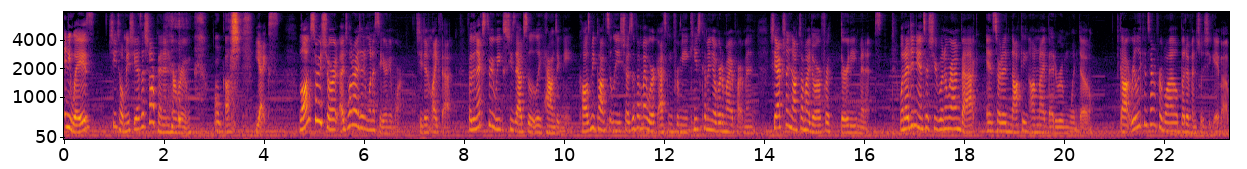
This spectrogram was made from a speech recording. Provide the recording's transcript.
Anyways, she told me she has a shotgun in her room. Oh gosh. Yikes. Long story short, I told her I didn't want to see her anymore. She didn't like that. For the next three weeks, she's absolutely hounding me. Calls me constantly, shows up at my work asking for me, keeps coming over to my apartment. She actually knocked on my door for 30 minutes. When I didn't answer, she went around back and started knocking on my bedroom window. Got really concerned for a while, but eventually she gave up.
